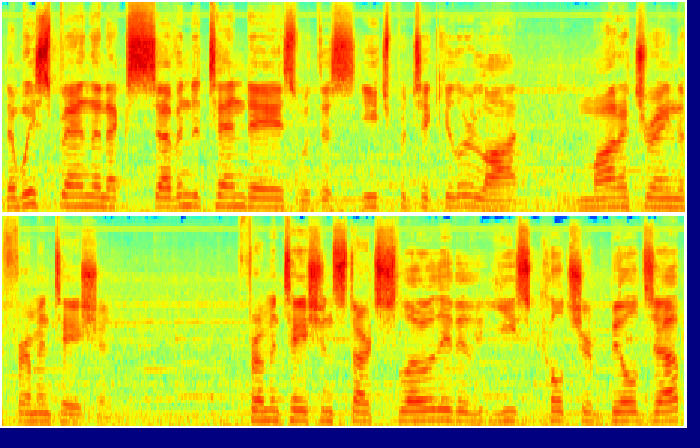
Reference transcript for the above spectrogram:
Then we spend the next seven to 10 days with this each particular lot monitoring the fermentation. Fermentation starts slowly, the yeast culture builds up.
